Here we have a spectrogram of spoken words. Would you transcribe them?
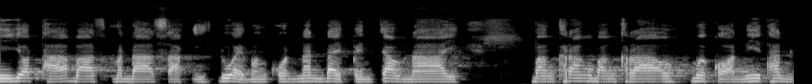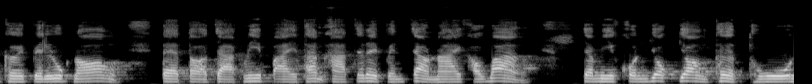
ียศถาบาสบรรดาศักดิ์อีกด้วย บางคนนั่นได้เป็นเจ้านาย บางครั้งบางคราว เมื่อก่อนนี้ท่านเคยเป็นลูกน้อง แต่ต่อจากนี้ไปท่านอาจจะได้เป็นเจ้านายเขาบ้าง จะมีคนยกย่องเทิดทูน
